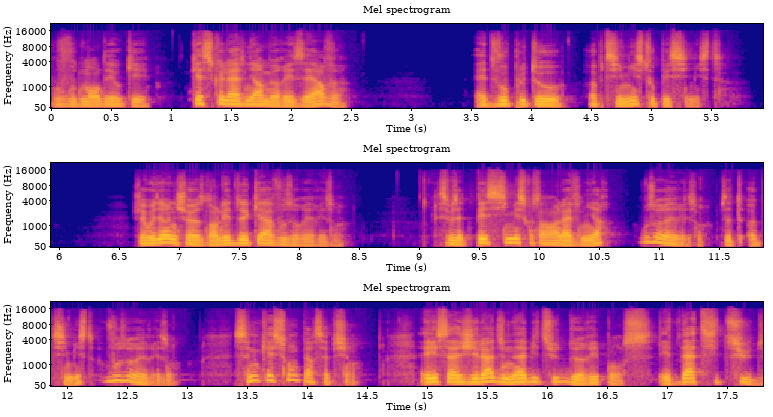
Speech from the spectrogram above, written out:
vous vous demandez, OK, qu'est-ce que l'avenir me réserve? Êtes-vous plutôt optimiste ou pessimiste? Je vais vous dire une chose, dans les deux cas, vous aurez raison. Si vous êtes pessimiste concernant l'avenir, vous aurez raison. Vous êtes optimiste, vous aurez raison. C'est une question de perception. Et il s'agit là d'une habitude de réponse et d'attitude,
